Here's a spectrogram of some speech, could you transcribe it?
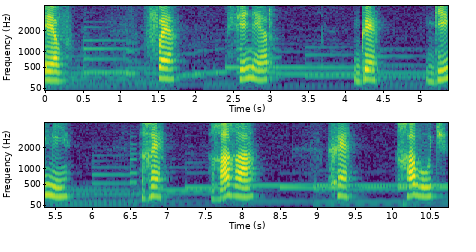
Ев. Фе, фенер, г, гемі, г, гага, х, хавуч,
